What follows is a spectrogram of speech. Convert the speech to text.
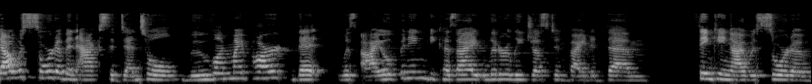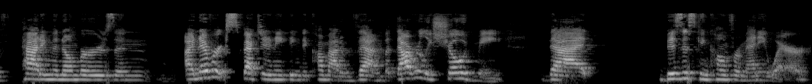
that was sort of an accidental move on my part that was eye opening because I literally just invited them thinking I was sort of padding the numbers and I never expected anything to come out of them. But that really showed me that business can come from anywhere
